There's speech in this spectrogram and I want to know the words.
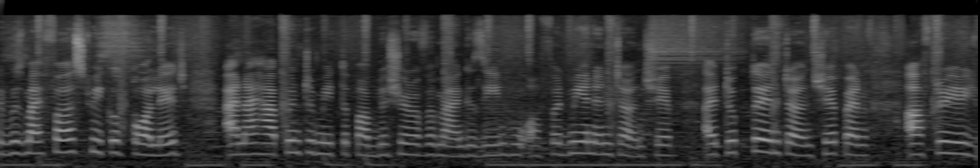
it was my first week of college and I happened to meet the publisher of a magazine who offered me an internship. I took the internship and after a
